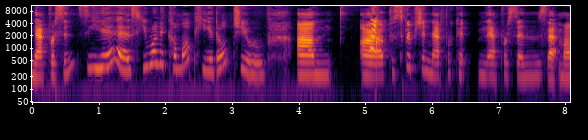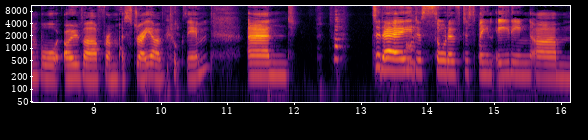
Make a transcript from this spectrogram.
Naprosyns. Yes, you want to come up here, don't you? Um, uh, prescription Naprosyns that mum bought over from Australia. I've took them, and today just sort of just been eating um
